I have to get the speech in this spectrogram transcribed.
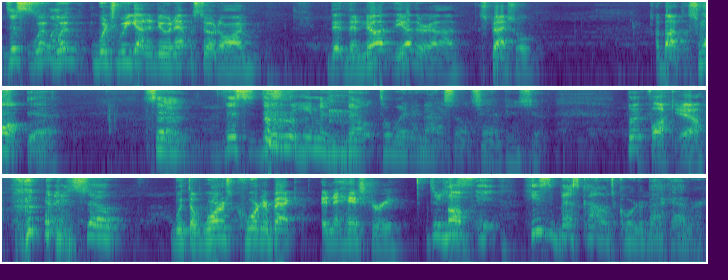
This when, what, which we got to do an episode on the the no, the other uh, special about the swamp. yeah. So this this team is built to win a national championship. But fuck yeah! So, With the worst quarterback in the history dude, he's he, he's the best college quarterback ever.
